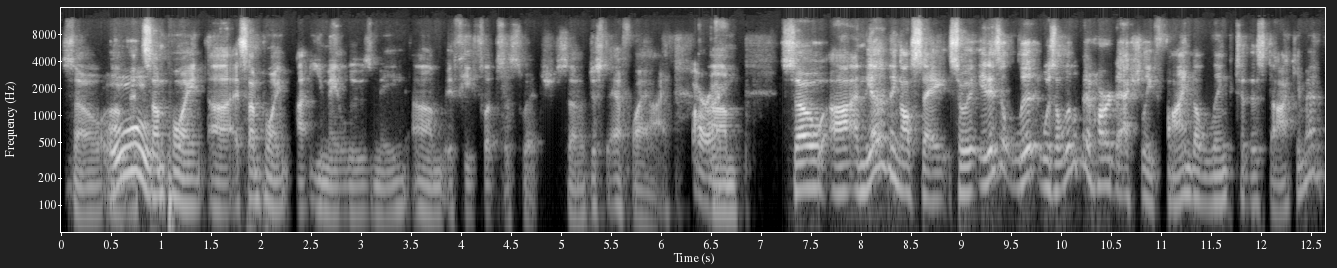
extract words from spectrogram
So um, at some point, uh, at some point, uh, you may lose me um, if he flips a switch. So just FYI. All right. So, uh, and the other thing I'll say, so it is a li- it was a little bit hard to actually find a link to this document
